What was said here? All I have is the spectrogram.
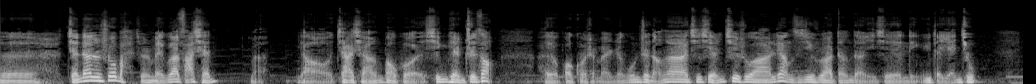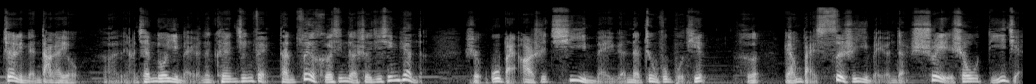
呃，简单的说吧，就是美国要砸钱啊，要加强包括芯片制造，还有包括什么人工智能啊、机器人技术啊、量子技术啊等等一些领域的研究。这里面大概有啊两千多亿美元的科研经费，但最核心的涉及芯片的是五百二十七亿美元的政府补贴和。两百四十亿美元的税收抵减，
